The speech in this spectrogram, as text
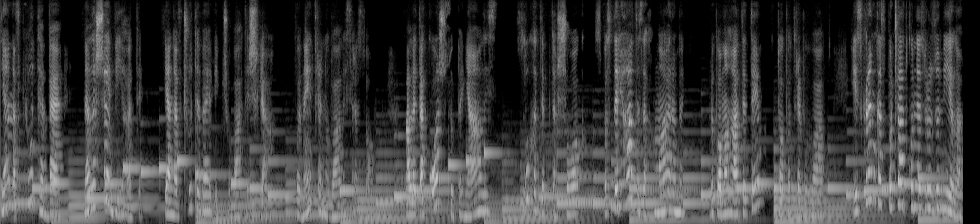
Я навчу тебе не лише бігати, я навчу тебе відчувати шлях. Вони тренувались разом, але також зупинялись, слухати пташок, спостерігати за хмарами, допомагати тим, хто потребував. Іскринка спочатку не зрозуміла,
